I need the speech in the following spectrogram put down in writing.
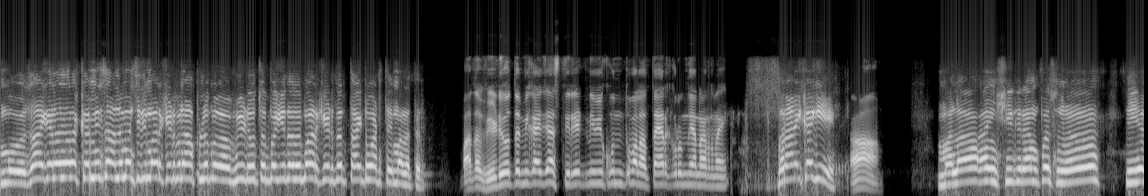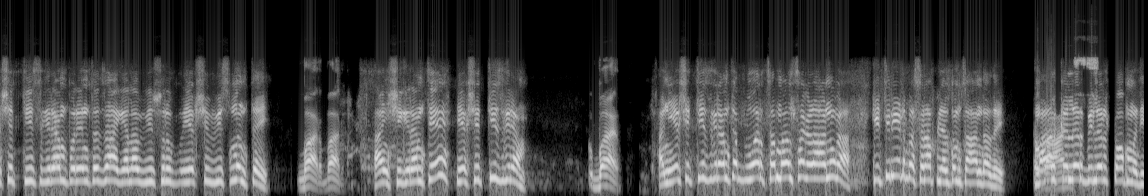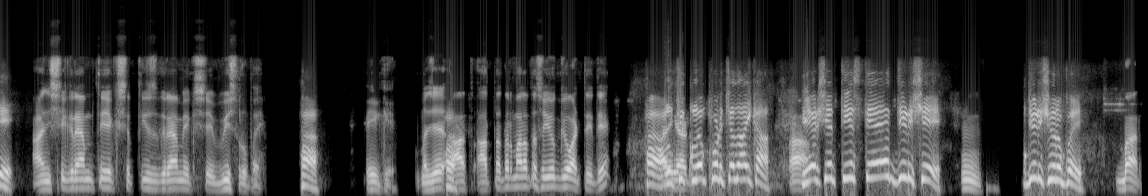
म- जागेला जरा कमी झालं म्हणते ती मार्केट पण आपलं व्हिडिओ तर बघितलं मार्केट तर टाईट वाटतंय मला तर. आता व्हिडिओ तर मी काय जास्ती रेटने विकून तुम्हाला तयार करून देणार नाही. बरं ऐका की. हा. मला ऐंशी ग्रॅमपासून ते एकशे तीस ग्रॅम पर्यंत जाग्याला वीस रुपये एकशे वीस म्हणतंय. बर बर. ऐंशी ग्रॅम ते एकशे तीस ग्रॅम बर. आणि एकशे तीस ग्रॅमचा वरचा माल सगळा आणू का? किती रेट बसेल आपल्याला तुमचा अंदाज? आहे माल कलर बिलर टॉपमध्ये आहे. ऐंशी ग्रॅम ते एकशे तीस ग्रॅम एकशे वीस रुपये. हा. ठीक आहे. म्हणजे हा. आता तर मला तसं योग्य वाटतंय ते. हा आणि तिथनं पुढच्याच ऐका हा. एकशे तीस ते दीडशे. हम्म. दीडशे रुपये. बर.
